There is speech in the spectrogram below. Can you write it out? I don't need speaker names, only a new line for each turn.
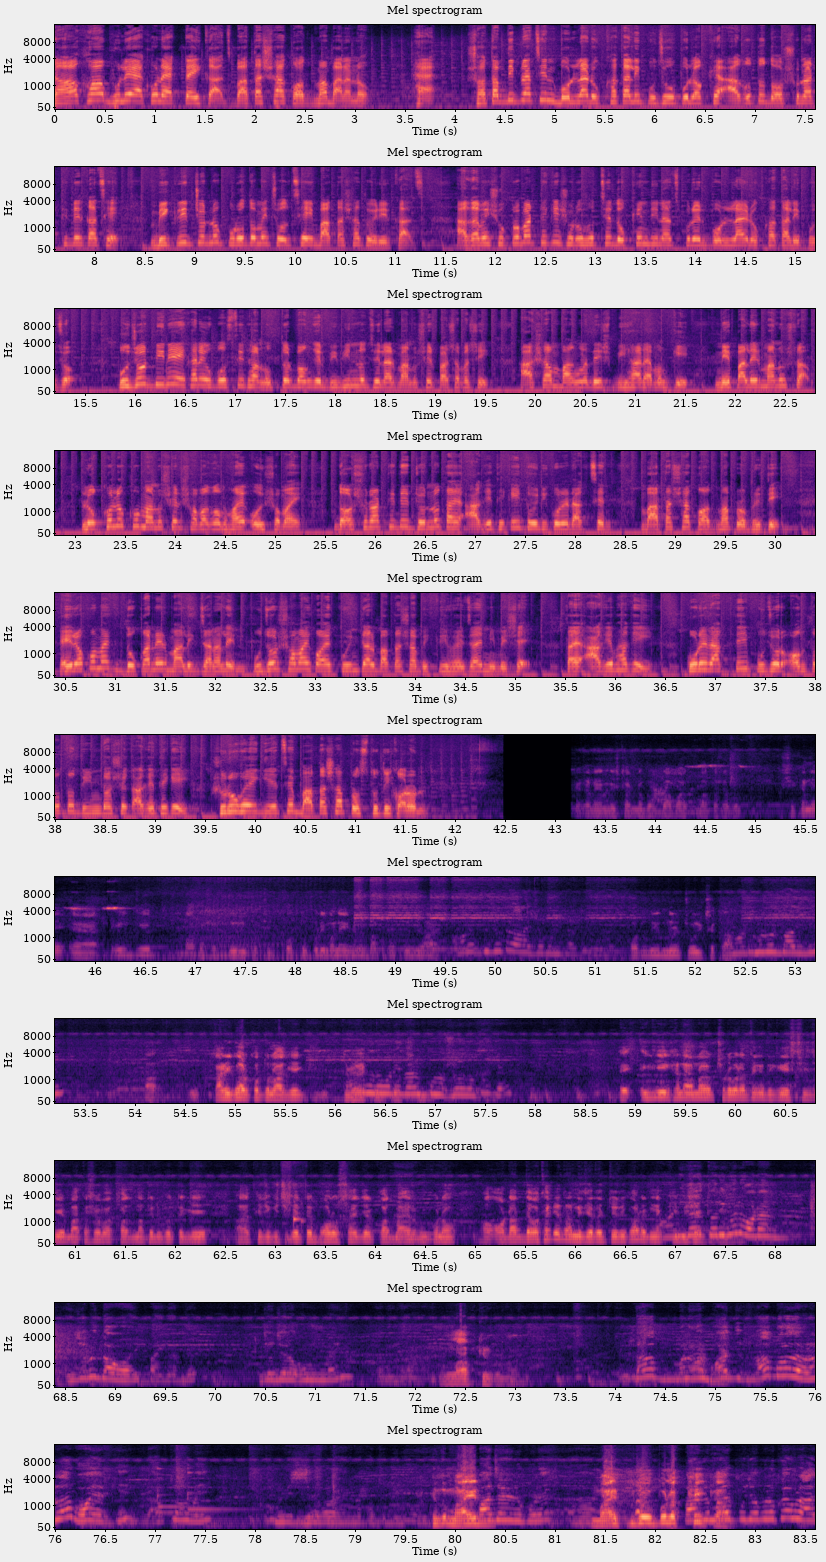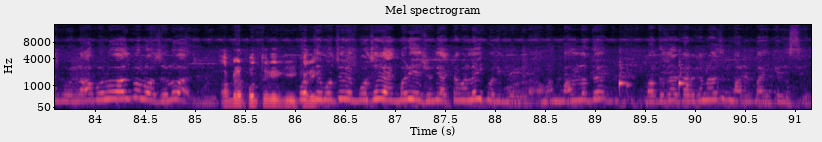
না খাওয়া ভুলে এখন একটাই কাজ, বাতাসা, কদমা বানানো। হ্যাঁ শতাব্দী প্রাচীন বল্লা রক্ষাকালী পুজো উপলক্ষে আগত দর্শনার্থীদের কাছে বিক্রির জন্য পুরোদমে চলছে এই বাতাসা তৈরির কাজ। আগামী শুক্রবার থেকে শুরু হচ্ছে দক্ষিণ দিনাজপুরের বল্লায় রক্ষাকালী পুজো। পুজোর দিনে এখানে উপস্থিত হন উত্তরবঙ্গের বিভিন্ন জেলার মানুষের পাশাপাশি আসাম, বাংলাদেশ, বিহার, এমনকি নেপালের মানুষরাও। লক্ষ লক্ষ মানুষের সমাগম হয় ওই সময়। দর্শনার্থীদের জন্য তাই আগে থেকেই তৈরি করে রাখছেন বাতাসা কদমা প্রভৃতি। এইরকম এক দোকানের মালিক জানালেন, পুজোর সময় কয়েক কুইন্টাল বাতাসা বিক্রি হয়ে যায় নিমেষে। তাই আগে ভাগেই করে রাখতেই পুজোর অন্তত দিন দশেক আগে থেকেই শুরু হয়ে গিয়েছে বাতাসা প্রস্তুতিকরণ।
সেখানে মিস্টার নবক বা বাতাসা ভোগ সেখানে এই যে বাতাসা তৈরি করছে কত পরিমাণে এখানে বাতাসা তৈরি হয়?
আমাদের দুশো থেকে আড়াইশো কুইন্টাল
কতদিন ধরে চলছে কাজ?
আমাদের মোটামুটি দশ দিন।
কারিগর কত লাগে কীভাবে এই যে এখানে আমরা ছোটবেলা থেকে দেখে এসেছি যে বাতাসা বা কদমা তৈরি করতে গিয়ে কিছু কিছু ক্ষেত্রে বড় সাইজের কদমা এরকম কোনো অর্ডার দেওয়া থাকে না নিজেরা তৈরি করে না কি বিষয়
তৈরি করে অর্ডার হিসেবে দেওয়া হয় পাইকারদের। যে যেরকম নেই।
লাভ কীরকম হয়?
লাভ মানে আমার ভয় লাভ বলা যাবে না লাভ হয় আর কি লাভ তো হবেই কম বেশি সেটা বলা যাবে না কত
কিন্তু মায়ের
বাজারের উপরে হ্যাঁ।
মায়ের পুজো উপলক্ষেই
মায়ের- পুজো উপলক্ষে আমরা আসব লাভ হলেও আসব লস হলেও আসব।
আপনারা প্রত্যেকে কি কারি?
প্রত্যেক বছরে বছরে একবারই শুধু একটা মেলাই করি বললাম আমার মালদাতে বাতাসার কারখানা আছে মানে পাইকারি সেল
